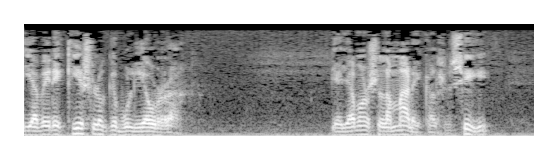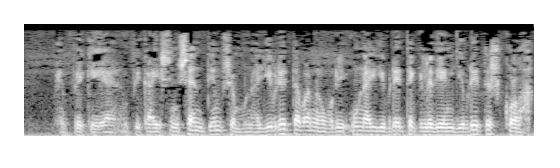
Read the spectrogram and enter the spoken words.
i a veure qui és el que volia ahorrar. I llavors la mare, que els sigui, em feia, em ficava 5 cèntims en una llibreta, van obrir una llibreta que li deien llibreta escolar.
